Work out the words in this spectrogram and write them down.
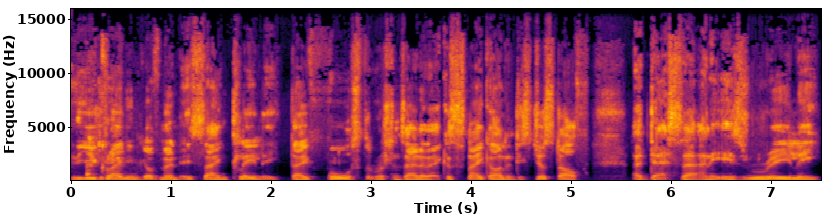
the Ukrainian government is saying clearly they forced the Russians out of there because Snake Island is just off Odessa, and it is really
